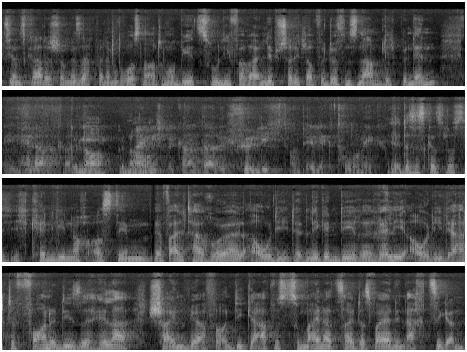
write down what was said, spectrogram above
Sie haben es gerade schon gesagt, bei einem großen Automobilzulieferer in Lippstadt, ich glaube, wir dürfen es namentlich benennen. Heller, genau, genau. eigentlich bekannt dadurch für Licht und Elektronik. Ja, das ist ganz lustig. Ich kenne die noch aus dem der Walter Röhrl Audi, der legendäre Rallye Audi. Der hatte vorne diese Heller-Scheinwerfer und die gab es zu meiner Zeit, das war ja in den 80ern,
